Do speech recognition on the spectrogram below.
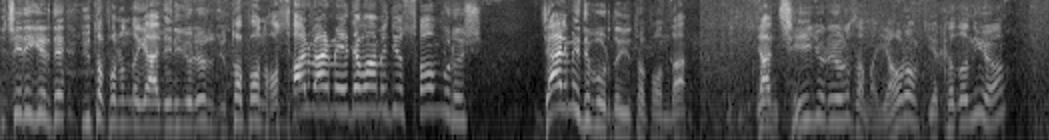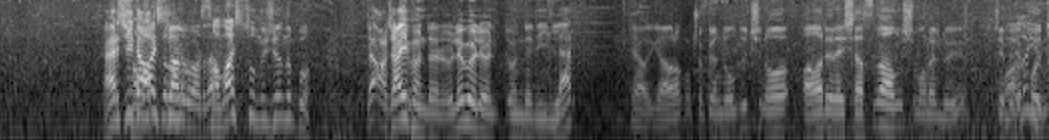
içeri girdi. Yutopon'un da geldiğini görüyoruz. Yutopon hasar vermeye devam ediyor. Son vuruş. Gelmedi burada Yutopon'dan. Ya şeyi görüyoruz ama Yaron yakalanıyor. Her şeyi de Savaş attılar sonu- bu arada. Savaş sonucanı bu. Ve acayip öndeler. Öyle böyle ön- önde değiller. Ya Yaron çok önde olduğu için o ağır yer eşyasını almış Morello'yu. Bu Cebine arada koymuş.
